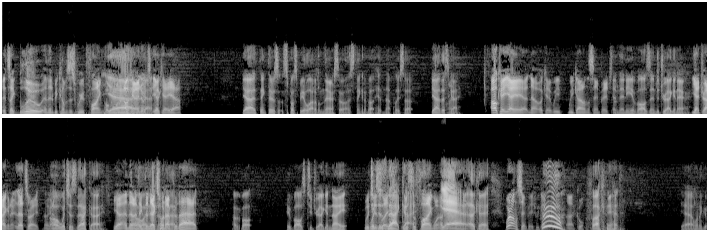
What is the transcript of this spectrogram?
It's like blue, and then it becomes this weird flying Pokemon. Yeah, Okay, I know. yeah. Okay, yeah. Yeah, I think there's supposed to be a lot of them there, so I was thinking about hitting that place up. Yeah, this Right. guy, Okay, yeah, yeah, yeah. No, okay, we we got on the same page. Then. and then he evolves into Dragonair. yeah, Dragon. That's right. Okay. Oh, which is that guy? yeah, and then I oh, think I the didn't next one that. after that, Evol- evolves to Dragonite. which, Which is, is like that guy. the flying one. Okay. Yeah. Okay. we're on the same page. We got it. Woo! All right, cool. Fuck, man. Yeah, I want to go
